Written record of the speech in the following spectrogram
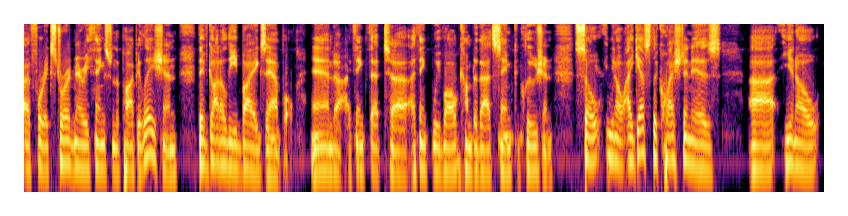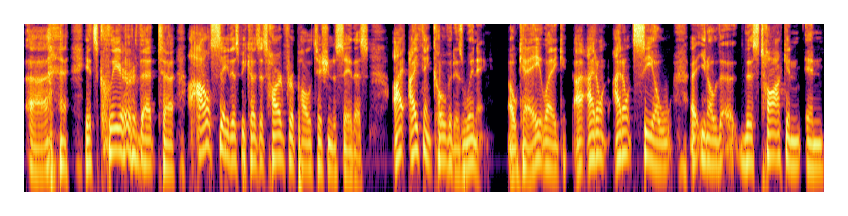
uh, for extraordinary things from the population they've got to lead by example. And uh, i think that uh, i think we've all come to that same conclusion. So, you know, I guess the question is, uh, you know, uh, it's clear that uh, I'll say this because it's hard for a politician to say this. I, I think COVID is winning okay? Like I, I, don't i don't see a, uh, you know the, this talk in in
